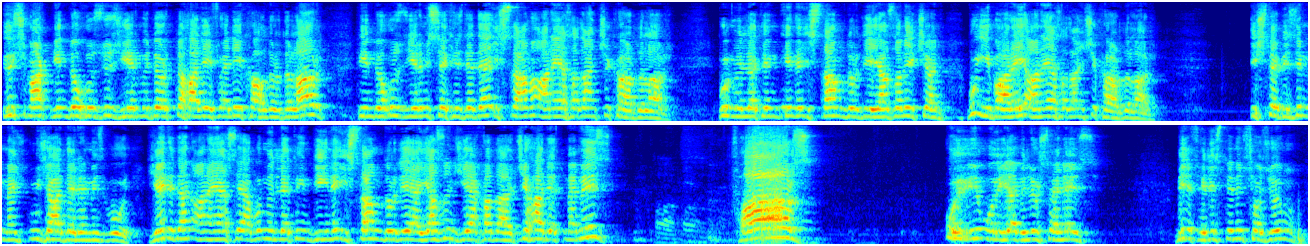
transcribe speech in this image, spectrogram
3 Mart 1924'te halifeliği kaldırdılar. 1928'de de İslam'ı anayasadan çıkardılar. Bu milletin dini İslam'dır diye yazılıyken bu ibareyi anayasadan çıkardılar. İşte bizim mücadelemiz bu. Yeniden anayasaya bu milletin dini İslam'dır diye yazıncaya kadar cihad etmemiz farz. Uyuyun uyuyabilirseniz. Bir Filistinli çocuğun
